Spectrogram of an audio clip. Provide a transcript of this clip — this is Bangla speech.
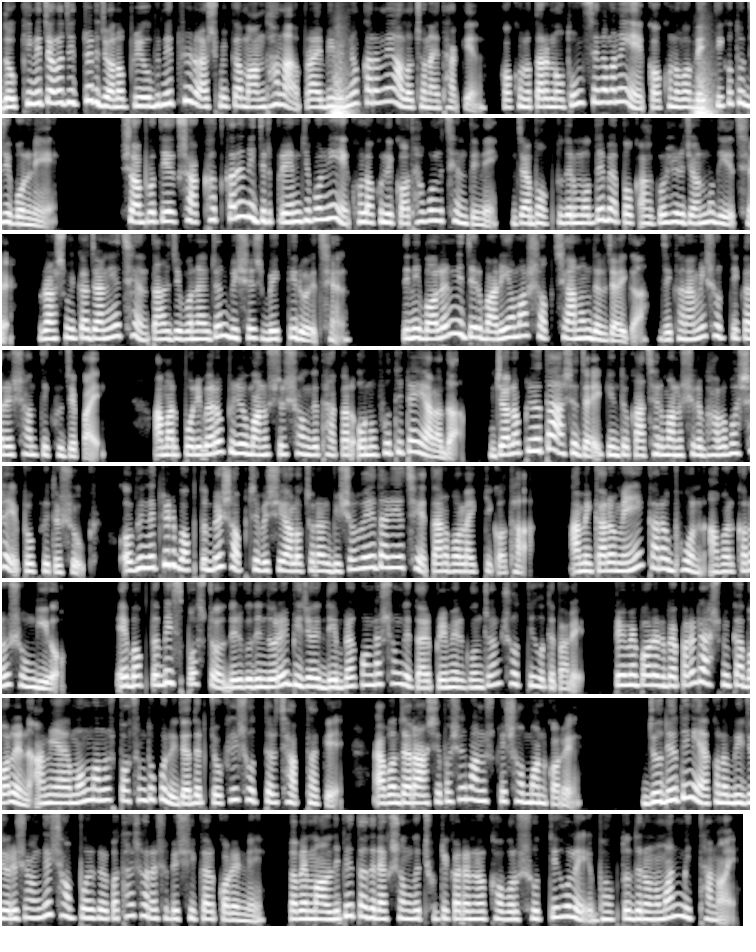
দক্ষিণী চলচ্চিত্রের জনপ্রিয় অভিনেত্রী রাশ্মিকা মান্ধানা প্রায় বিভিন্ন কারণে আলোচনায় থাকেন। কখনো তার নতুন সিনেমা নিয়ে, কখনো বা ব্যক্তিগত জীবন নিয়ে। সম্প্রতি এক সাক্ষাৎকারে নিজের প্রেম জীবন নিয়ে খোলাখুলি কথা বলেছেন তিনি, যা ভক্তদের মধ্যে ব্যাপক আগ্রহের জন্ম দিয়েছে। রাশ্মিকা জানিয়েছেন, তার জীবনে একজন বিশেষ ব্যক্তি রয়েছেন। তিনি বলেন, নিজের বাড়ি আমার সবচেয়ে আনন্দের জায়গা, যেখানে আমি সত্যিকারের শান্তি খুঁজে পাই। আমার পরিবারও প্রিয় মানুষের সঙ্গে থাকার অনুভূতিটাই আলাদা। জনপ্রিয়তা আসে যায়, কিন্তু কাছের মানুষের ভালোবাসায় প্রকৃত সুখ। অভিনেত্রীর বক্তব্যে সবচেয়ে বেশি আলোচনার বিষয় হয়ে দাঁড়িয়েছে তার বলা একটি কথা, আমি কারও মেয়ে, কারও বোন, আবার কারও সঙ্গীও। এ বক্তব্যে স্পষ্ট, দীর্ঘদিন ধরে বিজয় দেবরাকন্ডার সঙ্গে তার প্রেমের গুঞ্জন সত্যি হতে পারে। প্রেমে পড়ার ব্যাপারে রাশ্মিকা বলেন, আমি এমন মানুষ পছন্দ করি যাদের চোখে সত্যের ছাপ থাকে এবং যারা আশেপাশের মানুষকে সম্মান করে। যদিও তিনি এখনও বিজয়ের সঙ্গে সম্পর্কের কথা সরাসরি স্বীকার করেননি। তবে মালদ্বীপে তাদের একসঙ্গে ছুটি কাটানোর খবর সত্যি হলে ভক্তদের অনুমান মিথ্যা নয়।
